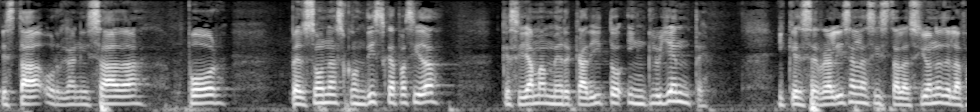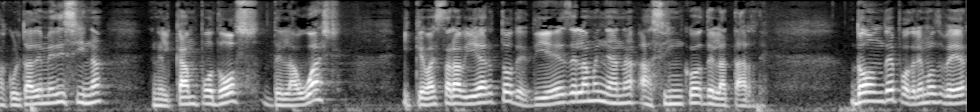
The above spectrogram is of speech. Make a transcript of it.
está organizada por personas con discapacidad que se llama Mercadito Incluyente y que se realiza en las instalaciones de la Facultad de Medicina en el campo 2 de la UASH y que va a estar abierto de 10 de la mañana a 5 de la tarde, donde podremos ver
